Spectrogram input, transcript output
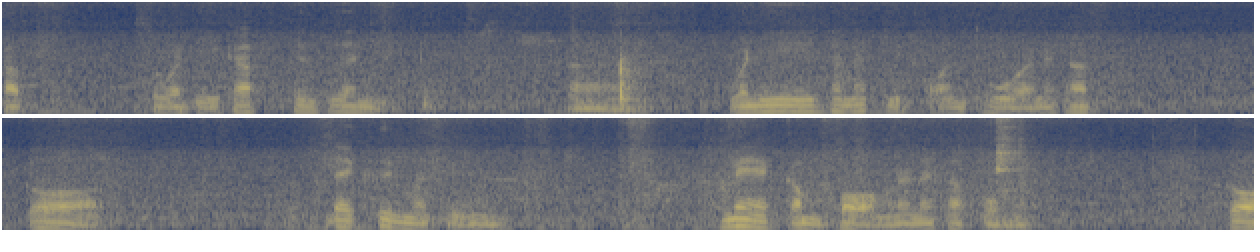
ครับ สวัสดีครับเพื่อนๆวันนี้ธนกิจออนทัวร์นะครับ ก็ได้ขึ้นมาถึงแม่กำปองแล้วนะครับผม ก็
